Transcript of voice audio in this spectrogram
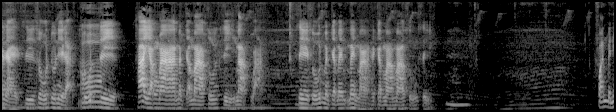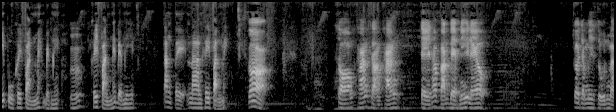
ไม่ไหนสี่ศูนย์อยู่นี่แหละอ๋อ ศูนย์สี่ถ้ายังมามันจะมาศูนย์สี่มากกว่าสี่ศูนย์มันจะไม่ไม่มาถ้าจะมามาศูนย์สี่อืมฝันแบบนี้ปู่เคยฝันไหมแบบนี้ อืม เคยฝันไหมแบบนี้ ตั้งแต่นานเคยฝันไหมก็สองครั้งสามครั้ง แต่ถ้าฝันแบบนี้แล้ว ก็จะมีศูนย์มา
